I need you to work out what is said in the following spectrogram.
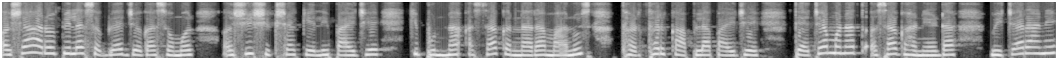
अशा आरोपीला सगळ्या जगासमोर अशी शिक्षा केली पाहिजे की पुन्हा असा करणारा माणूस थरथर कापला पाहिजे. त्याच्या मनात असा घाणेरडा विचाराने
